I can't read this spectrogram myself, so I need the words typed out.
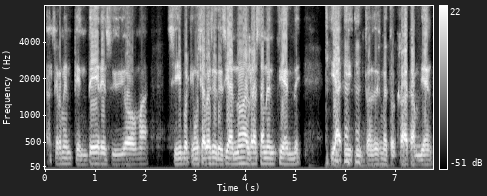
hacerme entender en su idioma, Sí, porque muchas veces decían, no, el rasta no entiende. Y, y entonces me tocaba también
